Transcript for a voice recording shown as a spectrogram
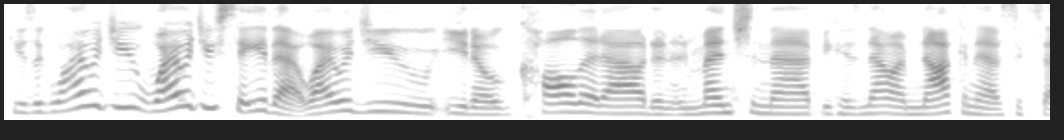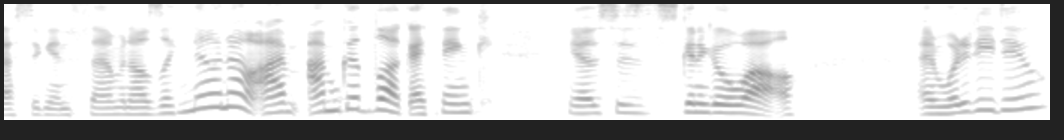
he was like, "Why would you? Why would you say that? Why would you, you know, call that out and, and mention that? Because now I'm not going to have success against them." And I was like, "No, no, I'm I'm good luck. I think you know this is, going to go well." And what did he do?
